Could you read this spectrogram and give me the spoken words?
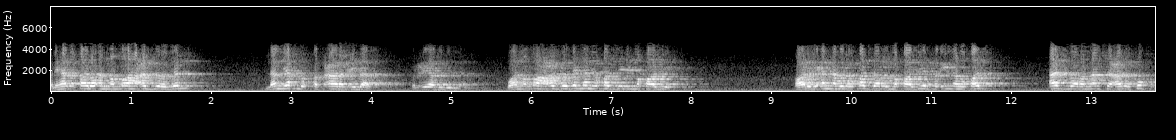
ولهذا قالوا أن الله عز وجل لم يخلق أفعال العباد والعياذ بالله. وأن الله عز وجل لم يقدر المقادير. قالوا لأنه لو قدر المقادير فإنه قد أجبر الناس على الكفر.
